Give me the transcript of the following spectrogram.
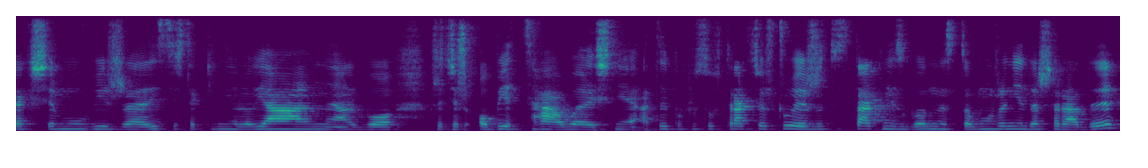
tak się mówi, że jesteś taki nielojalny, albo przecież obiecałeś, nie? A ty po prostu w trakcie już czujesz, że to jest tak niezgodne z tobą, że nie dasz rady.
